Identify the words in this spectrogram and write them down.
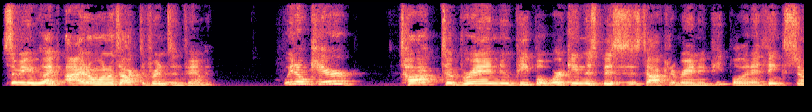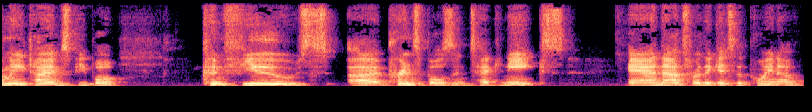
Some of you are like, I don't want to talk to friends and family. We don't care talk to brand new people. Working in this business is talking to brand new people. And I think so many times people confuse uh, principles and techniques. And that's where they get to the point of,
